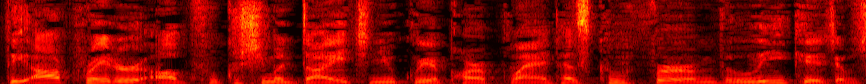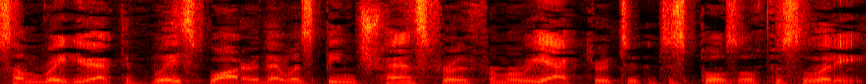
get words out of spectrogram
The operator of Fukushima Daiichi nuclear power plant has confirmed the leakage of some radioactive wastewater that was being transferred from a reactor to the disposal facility.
